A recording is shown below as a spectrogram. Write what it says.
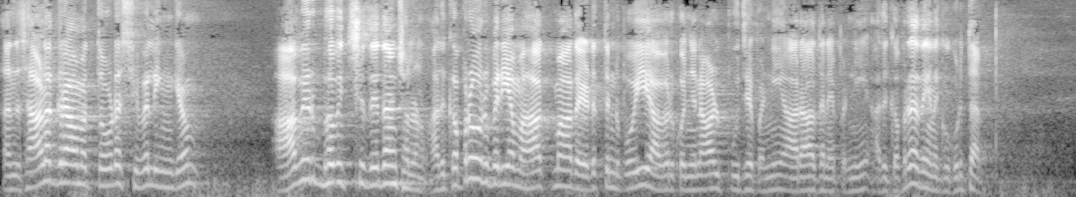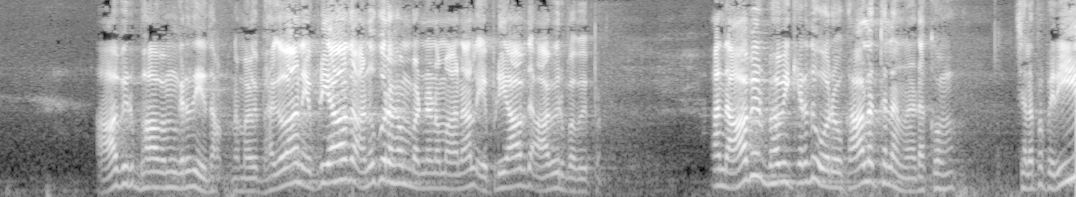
அந்த சால கிராமத்தோட சிவலிங்கம் ஆவிர்வவிச்சது தான் சொல்லணும். அதுக்கப்புறம் ஒரு பெரிய மகாத்மா அதை எடுத்துட்டு போய் அவர் கொஞ்ச நாள் பூஜை பண்ணி ஆராதனை பண்ணி அதுக்கப்புறம் அதை எனக்கு கொடுத்தார். ஆவிர்வாவம்ங்கிறது இதுதான். நம்ம பகவான் எப்படியாவது அனுகிரகம் பண்ணணுமானால் எப்படியாவது ஆவிர்வவிப்போம் அந்த ஆவிர்வவிக்கிறது ஒரு காலத்தில் நடக்கும். சிலப்போ பெரிய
